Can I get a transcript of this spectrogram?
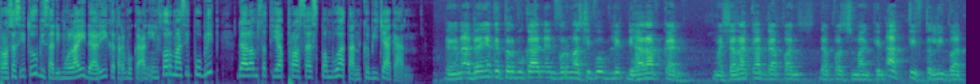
Proses itu bisa dimulai dari keterbukaan informasi publik dalam setiap proses pembuatan kebijakan. Dengan adanya keterbukaan informasi publik diharapkan masyarakat dapat dapat semakin aktif terlibat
